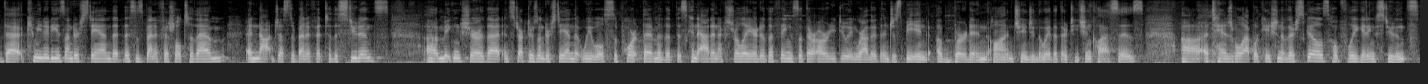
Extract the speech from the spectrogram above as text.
that communities understand that this is beneficial to them and not just a benefit to the students uh, making sure that instructors understand that we will support them and that this can add an extra layer to the things that they're already doing rather than just being a burden on changing the way that they're teaching classes, uh, a tangible application of their skills, hopefully getting students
